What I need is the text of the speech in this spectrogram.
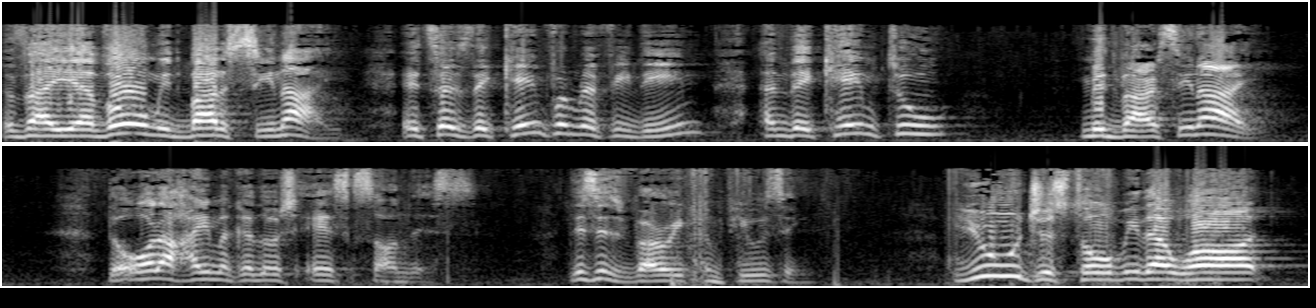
vayavo midbar Sinai." It says they came from Refidim and they came to Midbar Sinai. The Or HaChaim HaKadosh asks on this. This is very confusing. You just told me that what?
